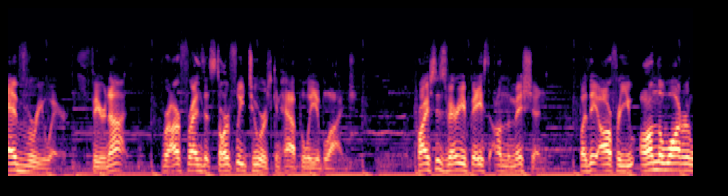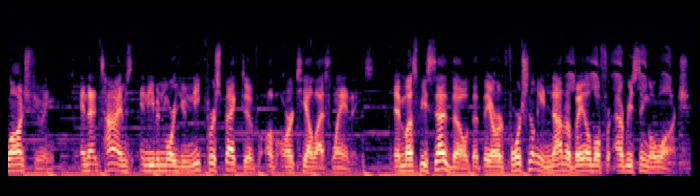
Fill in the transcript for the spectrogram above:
everywhere. Fear not, for our friends at Starfleet Tours can happily oblige. Prices vary based on the mission, but they offer you on-the-water launch viewing and at times an even more unique perspective of RTLS landings. It must be said though that they are unfortunately not available for every single launch.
